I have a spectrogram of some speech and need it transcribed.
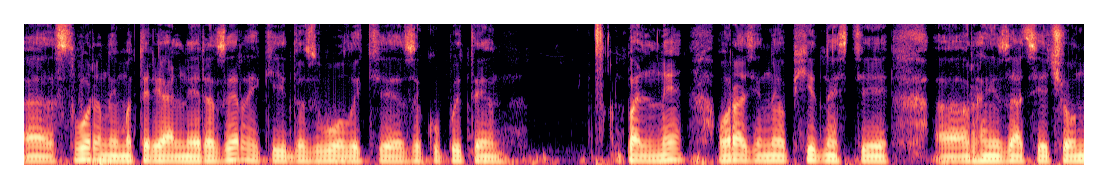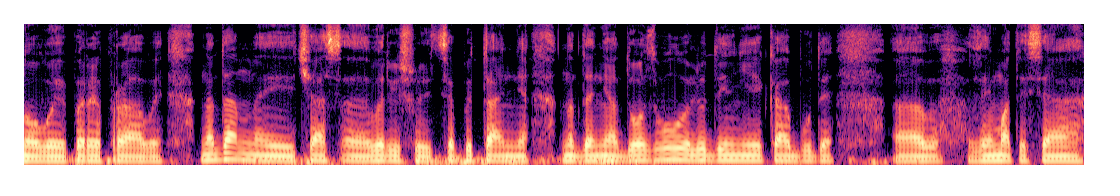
Е, Створений матеріальний резерв, який дозволить е, закупити пальне в разі необхідності е, організації човнової переправи. На даний час е, вирішується питання надання дозволу людині, яка буде е, займатися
